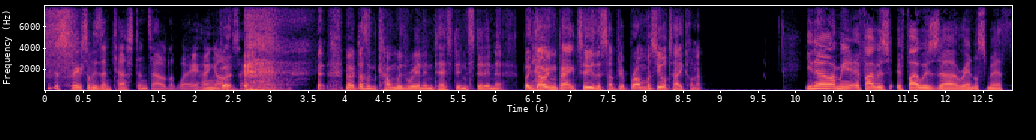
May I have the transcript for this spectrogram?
Just scrape some of these intestines out of the way. Hang on a second. no, it doesn't come with real intestines still in it. But going back to the subject, Bron, what's your take on it? You know, I mean, if I was if I was uh, Randall Smith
